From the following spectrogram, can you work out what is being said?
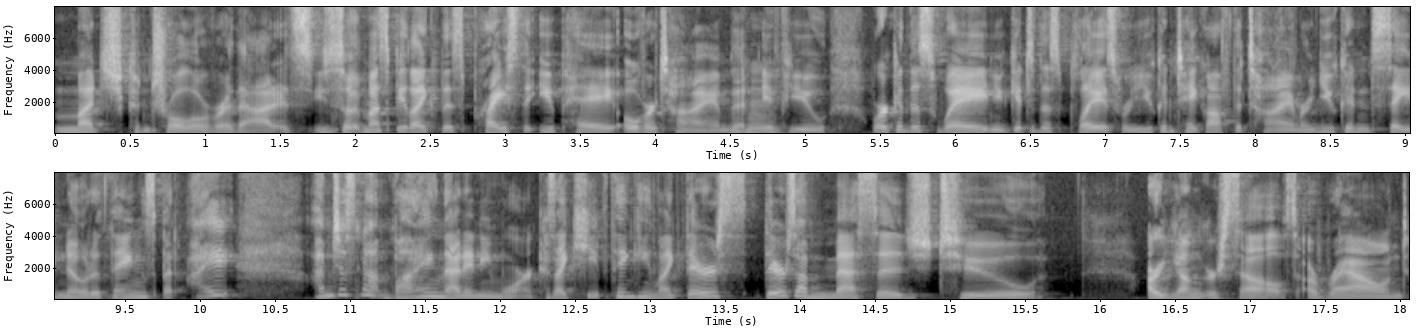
much control over that. It's so it must be like this price that you pay over time that mm-hmm. if you work in this way and you get to this place where you can take off the time or you can say no to things, but I I'm just not buying that anymore because I keep thinking like there's there's a message to our younger selves around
